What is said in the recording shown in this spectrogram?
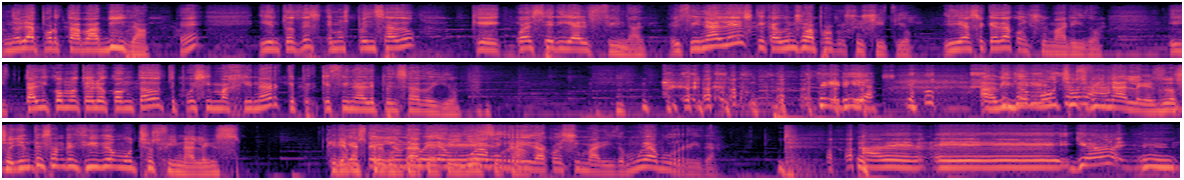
no le aportaba vida. ¿eh? Y entonces hemos pensado que cuál sería el final. El final es que cada uno se va por su sitio y ella se queda con su marido. Y tal y como te lo he contado, te puedes imaginar qué, qué final he pensado yo. diría. Ha habido muchos sola. finales, los oyentes han decidido muchos finales. Queríamos ella tenía una preguntarte vida muy Jessica. aburrida con su marido, muy aburrida. A ver, eh, yo mm,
